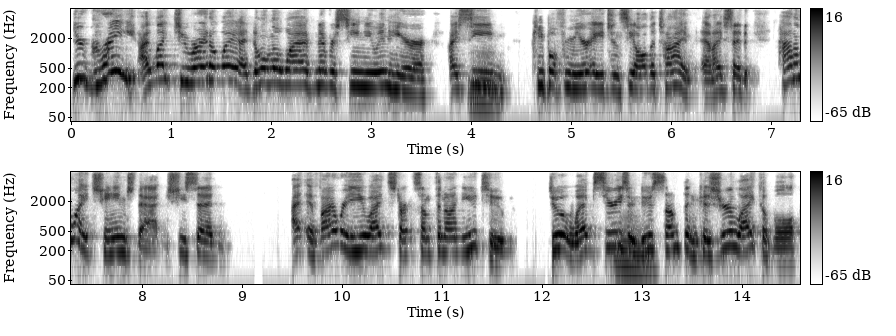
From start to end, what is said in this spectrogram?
You're great. I liked you right away. I don't know why I've never seen you in here. I see hmm. people from your agency all the time. And I said, How do I change that? And she said, I, If I were you, I'd start something on YouTube, do a web series or hmm. do something because you're likable.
